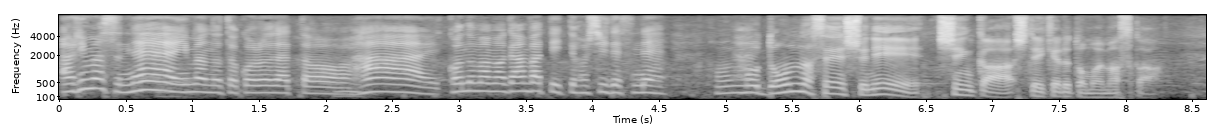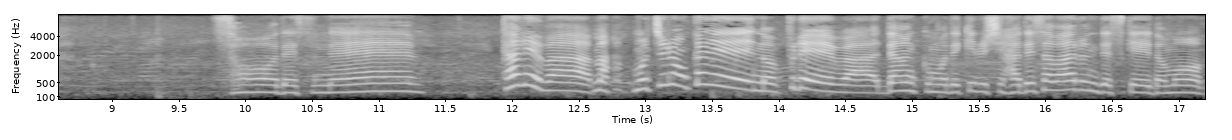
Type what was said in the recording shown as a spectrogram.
ありますね、今のところだと、はい。このまま頑張っていってほしいですね。今後、どんな選手に進化していけると思いますか？そうですね。彼は、まあ、もちろん彼のプレーはダンクもできるし派手さはあるんですけれども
